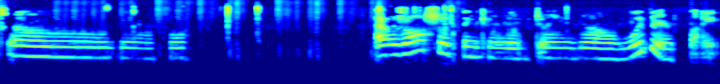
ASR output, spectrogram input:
So, yeah, cool. I was also thinking of doing the wither fight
